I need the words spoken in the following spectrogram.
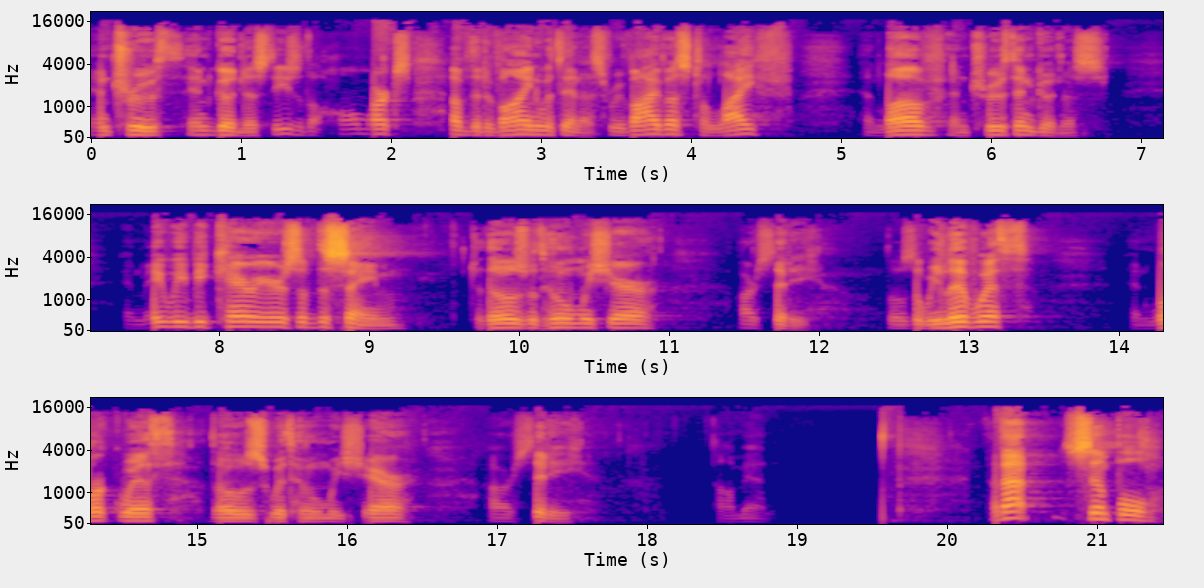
and truth and goodness. These are the hallmarks of the divine within us. Revive us to life and love and truth and goodness. And may we be carriers of the same to those with whom we share our city, those that we live with and work with, those with whom we share our city. Amen. Now, that simple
